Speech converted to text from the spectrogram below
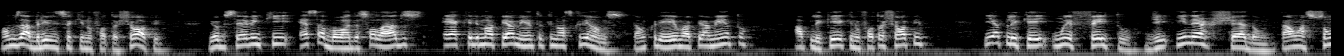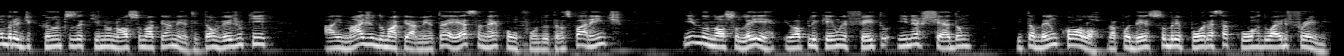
vamos abrir isso aqui no Photoshop, e observem que essa borda solados é aquele mapeamento que nós criamos. Então criei o um mapeamento, apliquei aqui no Photoshop e apliquei um efeito de Inner Shadow, tá? uma sombra de cantos aqui no nosso mapeamento. Então vejam que a imagem do mapeamento é essa, né, com fundo transparente. E no nosso layer eu apliquei um efeito Inner Shadow e também um Color para poder sobrepor essa cor do wireframe.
